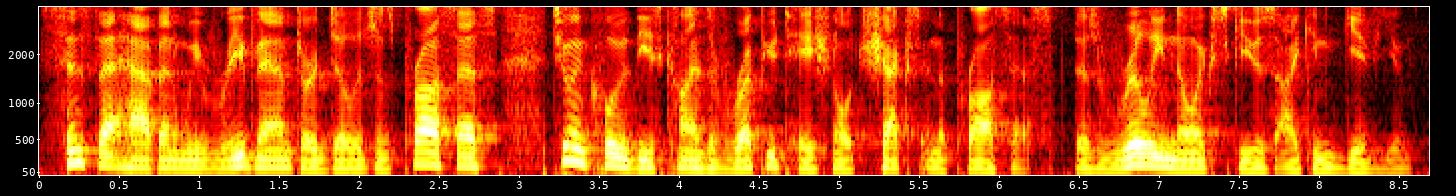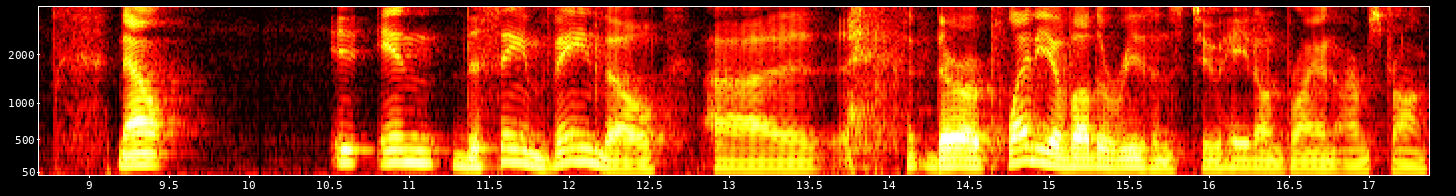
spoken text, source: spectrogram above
Since that happened, we revamped our diligence process to include these kinds of reputational checks in the process. There's really no excuse I can give you. Now, in the same vein, though, uh, there are plenty of other reasons to hate on Brian Armstrong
